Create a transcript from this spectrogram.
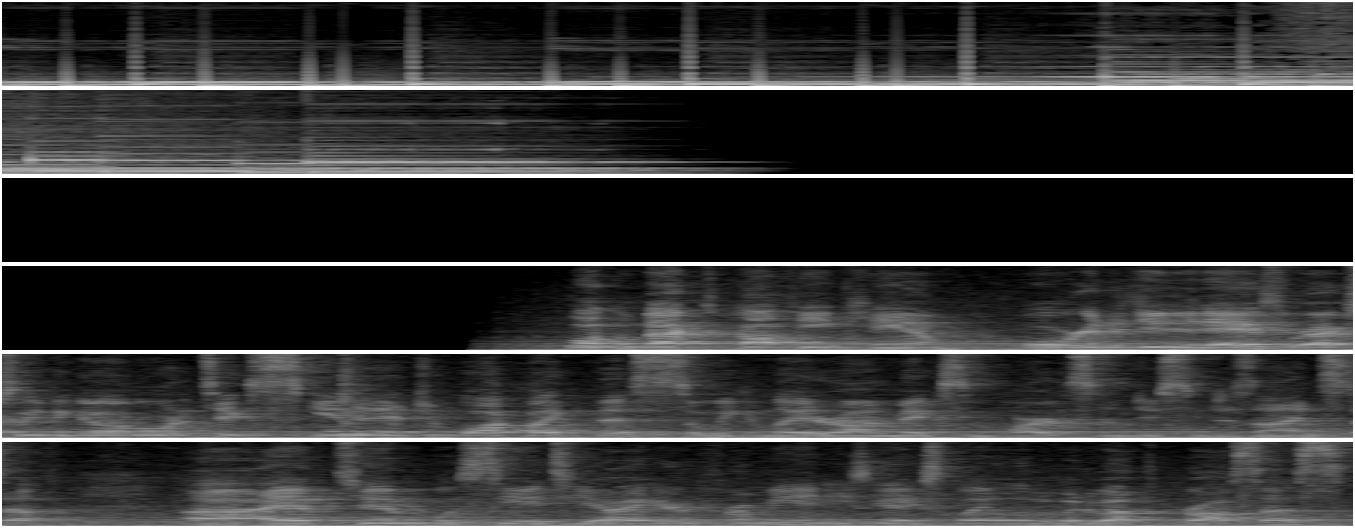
Welcome back to Coffee and Cam. What we're going to do today is we're actually going to go over what it takes to skin an engine block like this so we can later on make some parts and do some design stuff. Uh, I have Tim with CATI here from me and he's going to explain a little bit about the process.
